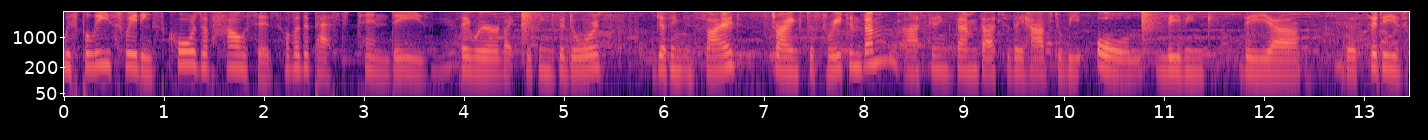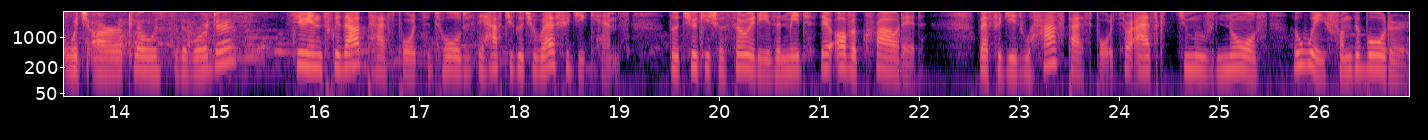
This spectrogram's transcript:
with police raiding scores of houses over the past 10 days. They were like kicking the doors, getting inside, trying to threaten them, asking them that they have to be all leaving the uh, the cities which are close to the borders. Syrians without passports are told they have to go to refugee camps, though Turkish authorities admit they're overcrowded. Refugees who have passports are asked to move north away from the border.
